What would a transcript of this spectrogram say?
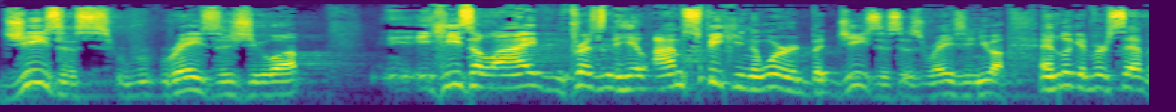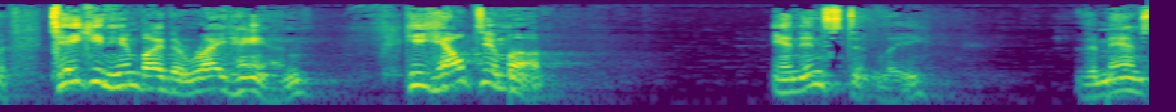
Jesus raises you up. He's alive and present to heal. I'm speaking the word, but Jesus is raising you up. And look at verse 7. Taking him by the right hand, he helped him up, and instantly the man's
